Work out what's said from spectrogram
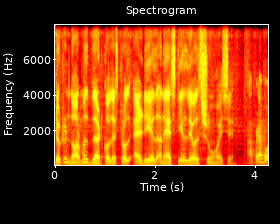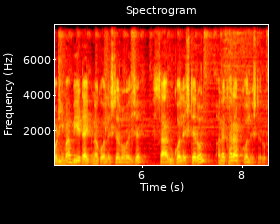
Doctor normal blood cholesterol LDL અને એચટીએલ લેવલ્સ શું હોય છે? આપણા બોડીમાં બે ટાઈપના કોલેસ્ટેરોલ હોય છે. સારું કોલેસ્ટેરોલ અને ખરાબ કોલેસ્ટેરોલ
